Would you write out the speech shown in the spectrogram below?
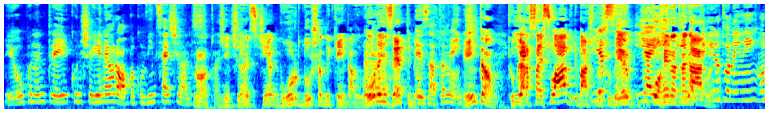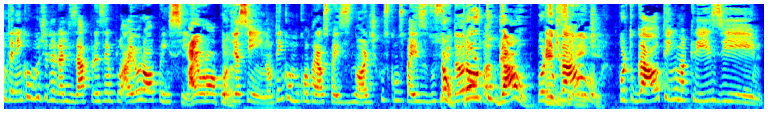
Eu, quando entrei, quando cheguei na Europa, com 27 anos. Pronto, a gente antes tinha gorducha de quem? Da meu. É, Exatamente. Então, que o E cara a- sai suado debaixo E do assim, chuveiro, e aí- correndo e atrás da água. E não, tô nem, nem- não tem nem como generalizar, por exemplo, a Europa em si. A Europa. Porque assim, não tem como comparar os países nórdicos com os países do sul Não, da Europa. Portugal, é Portugal, diferente. Portugal tem uma crise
